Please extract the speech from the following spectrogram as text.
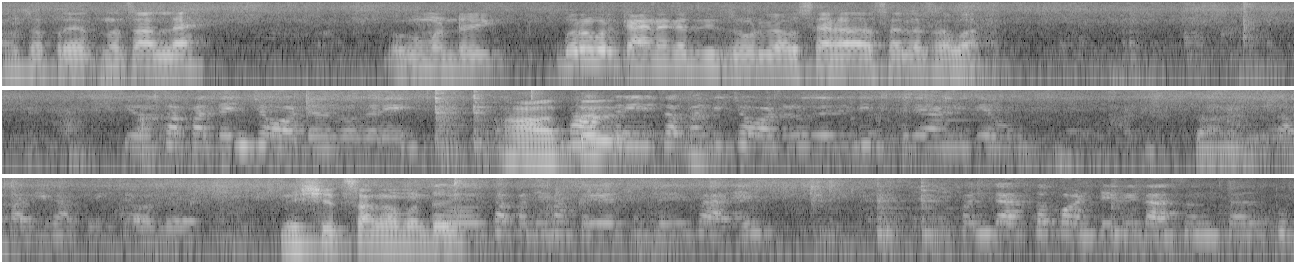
आमचा प्रयत्न चालला आहे बघू मंडळी बरोबर काय ना काहीतरी जोड व्यवसाय हा असायलाच हवा. किंवा चपात्यांची ऑर्डर वगैरे. हां तर भाकरी चपातीची ऑर्डर वगैरे दिली तरी आम्ही देऊ. चालेल. चपाती भाकरीची ऑर्डर निश्चित सांगा मंडळी. चपाती भाकरी असेल तरी चालेल. पण जास्त क्वांटिटीत असेल तर खूप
